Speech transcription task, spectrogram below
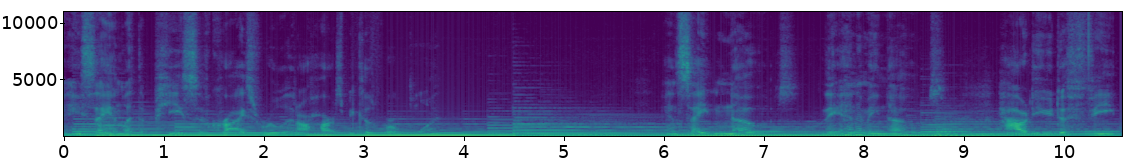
And he's saying, let the peace of Christ rule in our hearts because we're Satan knows, the enemy knows. How do you defeat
